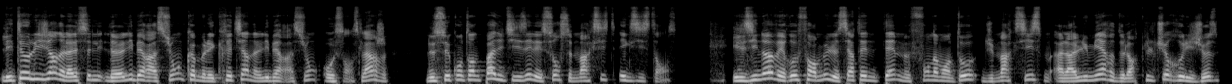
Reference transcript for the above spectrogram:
Les théologiens de la, de la, libération, comme les chrétiens de la libération au sens large, ne se contentent pas d'utiliser les sources marxistes existantes. Ils innovent et reformulent certains thèmes fondamentaux du marxisme à la lumière de leur culture religieuse,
